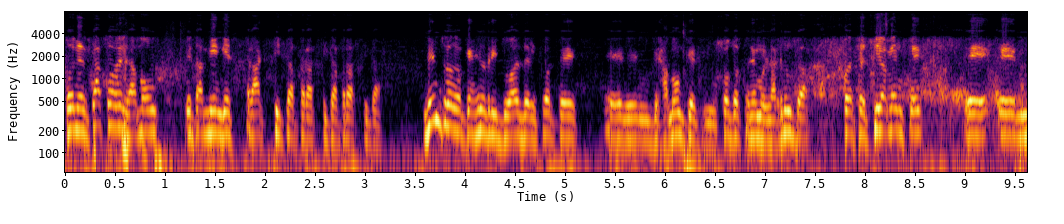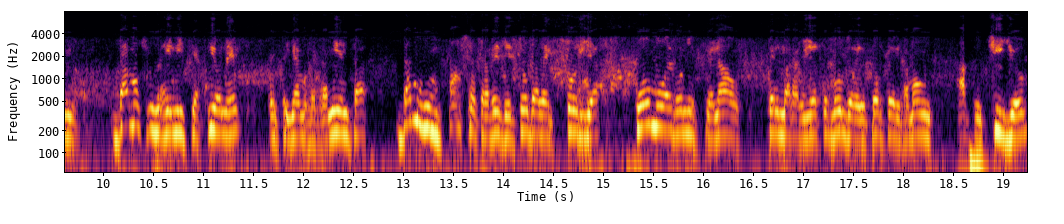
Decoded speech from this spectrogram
Con el caso del jamón, que también es práctica, práctica, práctica. Dentro de lo que es el ritual del corte eh, de, jamón que nosotros tenemos en la ruta, pues efectivamente eh, em, damos unas iniciaciones, enseñamos herramientas, damos un paso a través de toda la historia, cómo ha evolucionado el maravilloso mundo del corte del jamón a cuchillo,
